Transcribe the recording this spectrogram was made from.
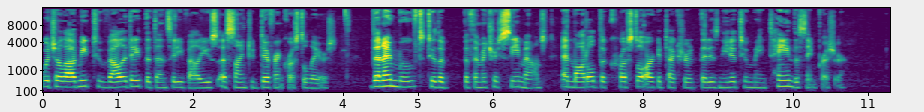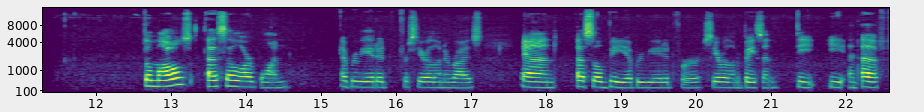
which allowed me to validate the density values assigned to different crustal layers. Then I moved to the Bathymetrists seamounts and modeled the crustal architecture that is needed to maintain the same pressure. The models SLR1, abbreviated for Sierra Leone Rise, and SLB, abbreviated for Sierra Leone Basin, D, E, and F,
